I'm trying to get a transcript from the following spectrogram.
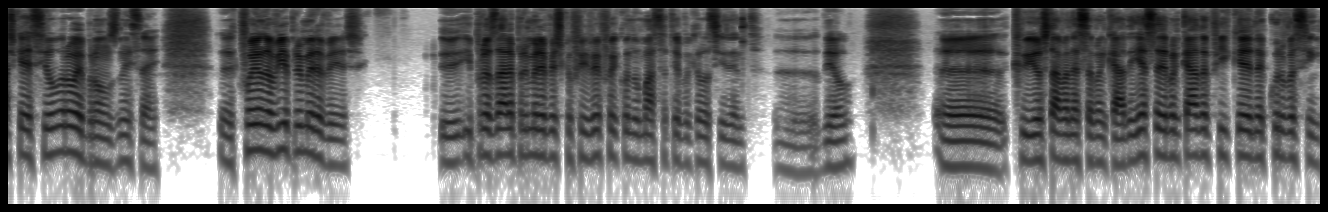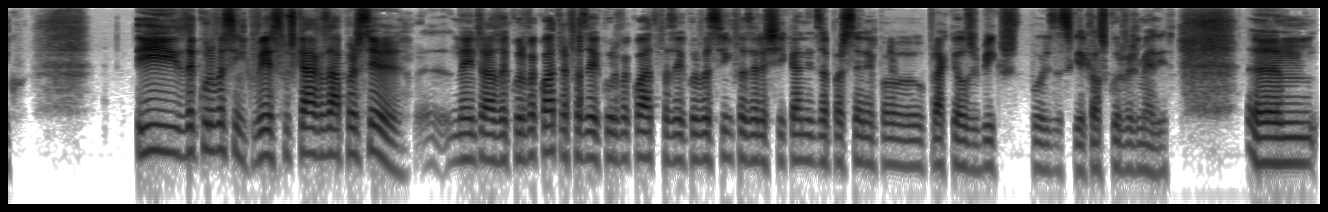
acho que é silver ou é bronze, nem sei, uh, que foi onde eu vi a primeira vez. Uh, e por azar, a primeira vez que eu fui ver foi quando o Massa teve aquele acidente dele, que eu estava nessa bancada, e essa bancada fica na curva 5 e da curva 5 vê-se os carros a aparecer eh, na entrada da curva 4, a fazer a curva 4, fazer a curva 5, fazer a chicane e desaparecerem para, para aqueles bicos depois, a seguir aquelas curvas médias. Um,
